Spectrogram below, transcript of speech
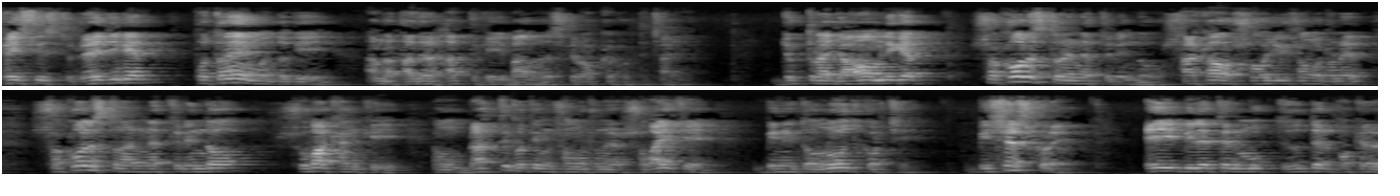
ফেসিস্ট রেজিমের পতনের মধ্য দিয়ে আমরা তাদের হাত থেকে এই বাংলাদেশকে রক্ষা করতে চাই। যুক্তরাজ্য আওয়ামী লীগের সকল স্তরের নেতৃবৃন্দ, শাখা ও সহযোগী সংগঠনের সকল স্তরের নেতৃবৃন্দ, শুভাকাঙ্ক্ষী এবং ভ্রাতৃপ্রতিম সংগঠনের সবাইকে বিনীত অনুরোধ করছি। বিশেষ করে এই বিলেতের মুক্তিযুদ্ধের পক্ষের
